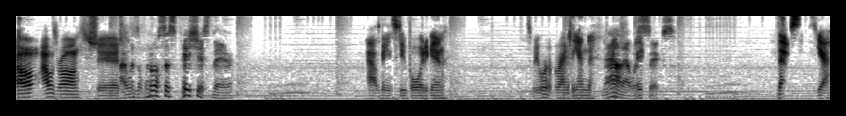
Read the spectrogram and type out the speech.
Oh, I was wrong. Shit. I was a little suspicious there. I was being stupid again. So we were right at the end. Now that was Wait, six. That's yeah.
